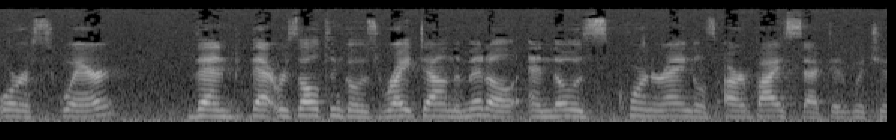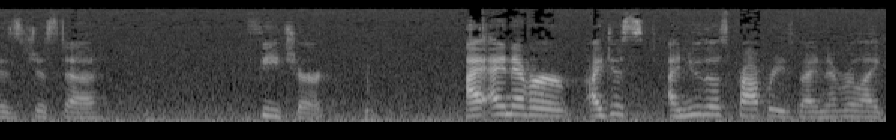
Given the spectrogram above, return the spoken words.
or a square, then that resultant goes right down the middle, and those corner angles are bisected, which is just a feature. I, I never, I just, I knew those properties, but I never like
